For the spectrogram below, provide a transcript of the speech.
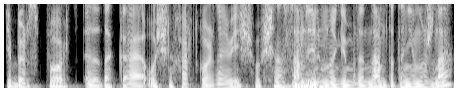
киберспорт — это такая очень хардкорная вещь. Вообще, на самом Мгм. деле, многим брендам это не нужна.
